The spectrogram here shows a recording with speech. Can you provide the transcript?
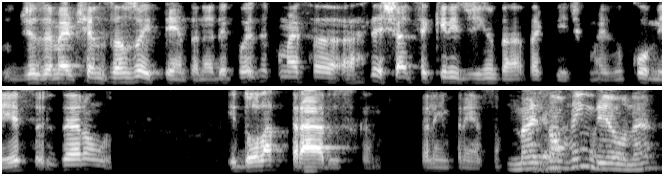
do Giuseppe nos anos 80, né? Depois ele começa a deixar de ser queridinho da, da crítica, mas no começo eles eram idolatrados, cara pela imprensa. Mas não vendeu, né?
